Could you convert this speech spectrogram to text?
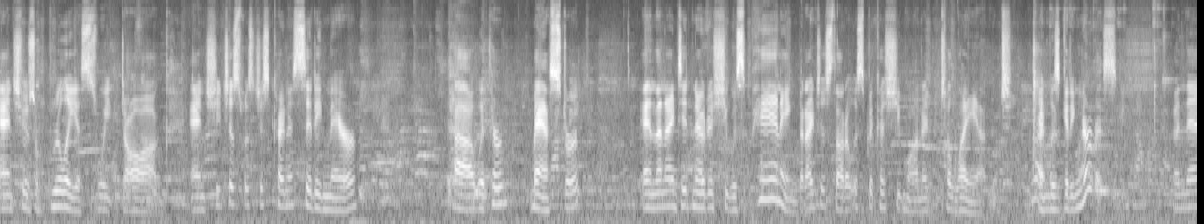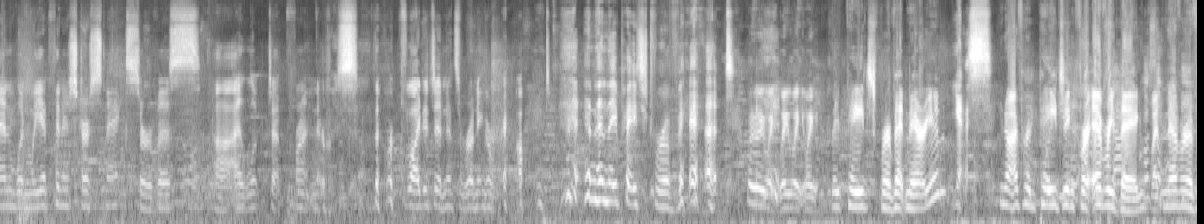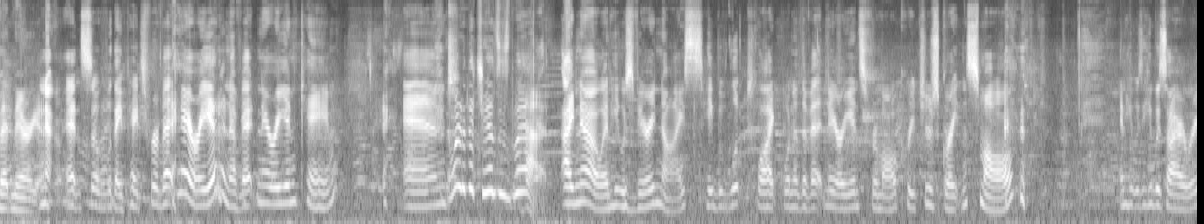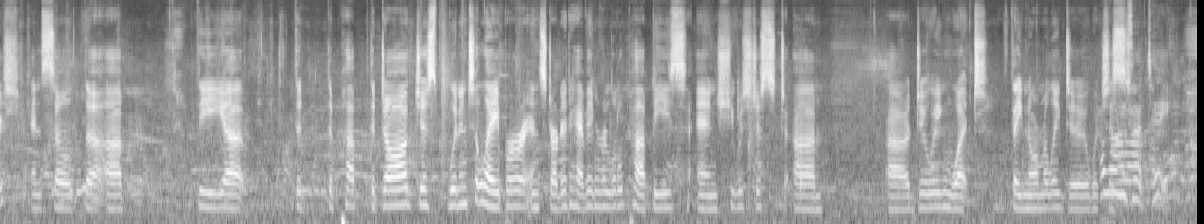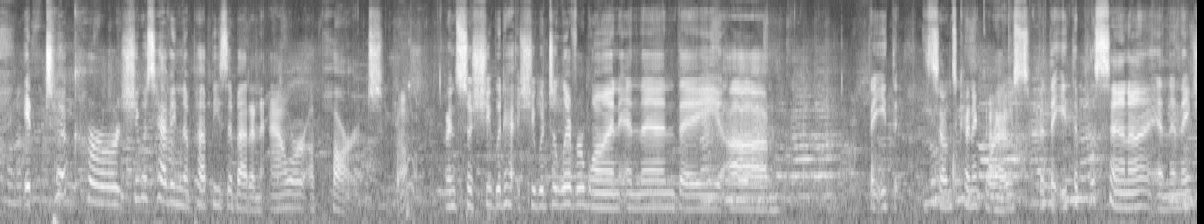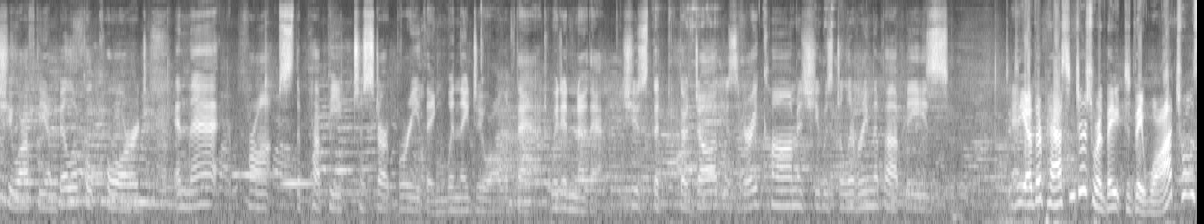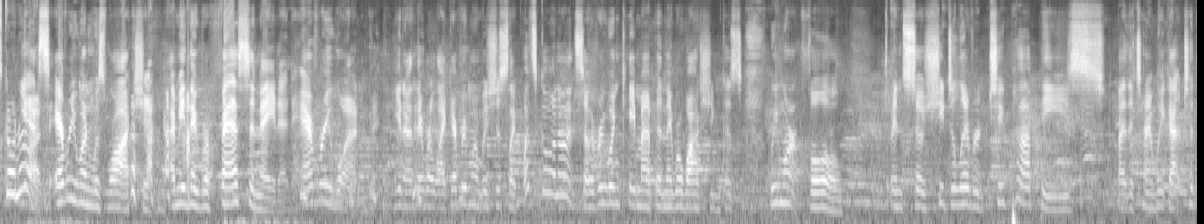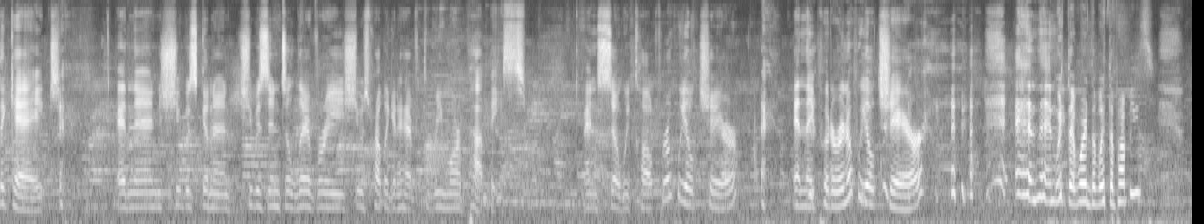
And she was really a sweet dog. And she just was just kind of sitting there uh, with her master. And then I did notice she was panning, but I just thought it was because she wanted to land and was getting nervous. And then when we had finished our snack service, uh, I looked up front and there was there were flight attendants running around. And then they paged for a vet. Wait, wait, wait, wait, wait, wait. They paged for a veterinarian? Yes. You know, I've heard paging for everything, but never a veterinarian. No, and so they paged for a veterinarian, and a veterinarian came. And What are the chances of that? I know, and he was very nice. He looked like one of the veterinarians from All Creatures Great and Small. and he was he was Irish, and so the uh, the uh, the the pup the dog just went into labor and started having her little puppies, and she was just um, uh, doing what they normally do, which How long is does that take? it took her. She was having the puppies about an hour apart. And so she would ha- she would deliver one, and then they um, they eat the. Sounds kind of gross, but they eat the placenta, and then they chew off the umbilical cord, and that prompts the puppy to start breathing when they do all of that. We didn't know that. She's the the dog was very calm as she was delivering the puppies. Did the other passengers were they? Did they watch what was going on? Yes, everyone was watching. I mean, they were fascinated. Everyone, you know, they were like, everyone was just like, what's going on? So everyone came up and they were watching because we weren't full. And so she delivered two puppies by the time we got to the gate. And then she was gonna, she was in delivery. She was probably gonna have three more puppies. And so we called for a wheelchair, and they put her in a wheelchair. and then With the the with the puppies?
